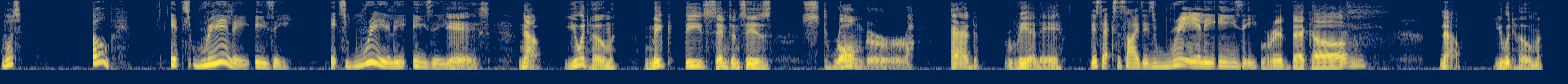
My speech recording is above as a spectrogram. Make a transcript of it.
What? Oh, it's really easy. It's really easy. Yes. Now, you at home, make these sentences stronger. Add really. This exercise is really easy. Rebecca. Now, you at home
